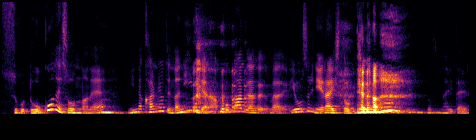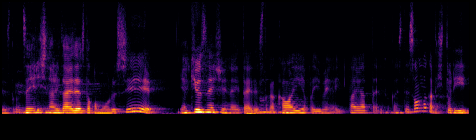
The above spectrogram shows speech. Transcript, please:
すごいどこでそんなね、みんな官僚って何みたいなポカーンってなって、まあ、要するに偉い人みたいな。なりたいですとか税理士になりたいですとかもおるし野球選手になりたいですとかうん。可愛いやっぱ夢がいっぱいあったりとかしてその中で一人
